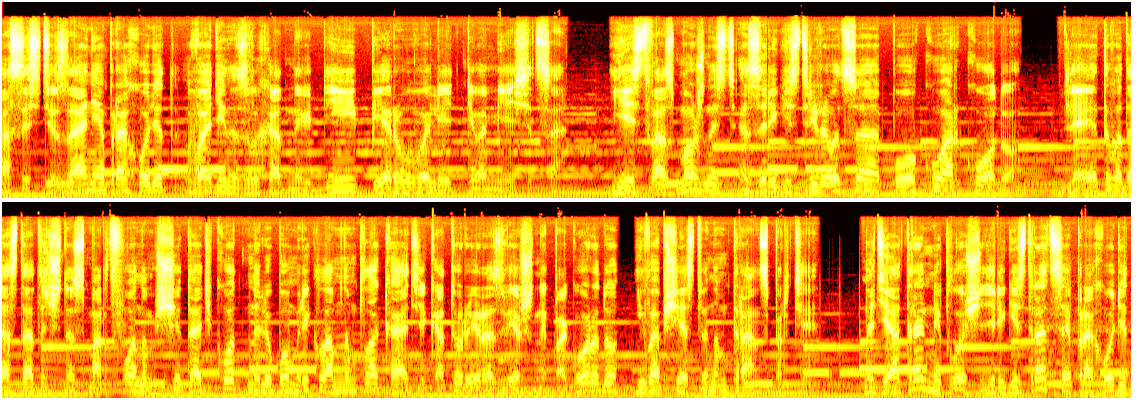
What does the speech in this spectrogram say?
а состязания проходят в один из выходных дней первого летнего месяца. Есть возможность зарегистрироваться по QR-коду. Для этого достаточно смартфоном считать код на любом рекламном плакате, который развешаны по городу и в общественном транспорте. На театральной площади регистрация проходит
